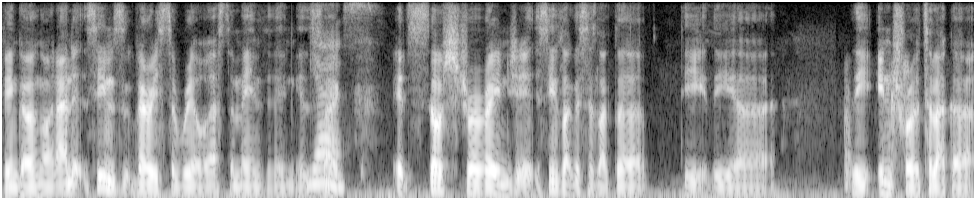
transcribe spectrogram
been going on, and it seems very surreal. That's the main thing. It's like it's so strange. It seems like this is like the the the uh, the intro to like a,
